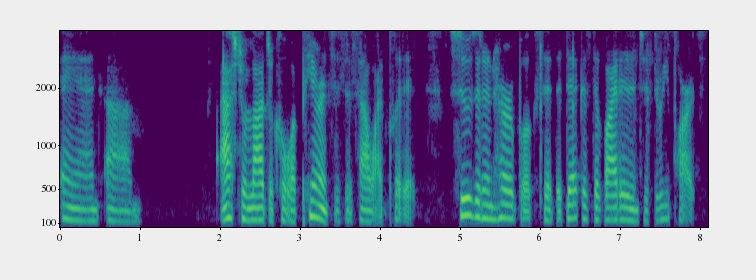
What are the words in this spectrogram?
and um, astrological appearances is how I put it. Susan in her book said the deck is divided into three parts.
